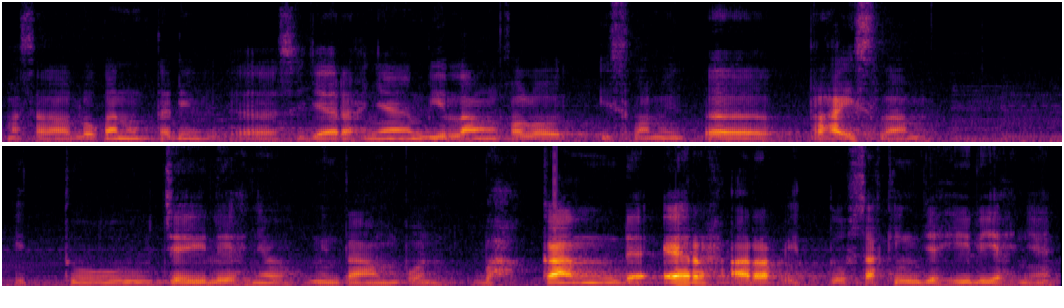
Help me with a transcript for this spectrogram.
masa lalu kan tadi eh, sejarahnya bilang kalau Islam eh, pra Islam itu jahiliyahnya minta ampun. Bahkan daerah Arab itu saking jahiliyahnya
